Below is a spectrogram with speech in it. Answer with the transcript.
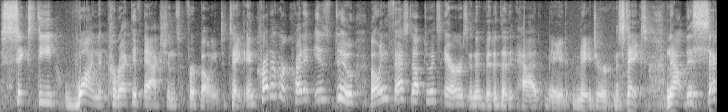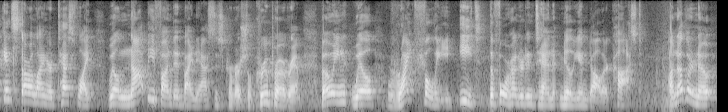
61 corrective actions for Boeing to take. And credit where credit is due, Boeing fessed up to its errors and admitted that it had made major mistakes. Now, this second Starliner test flight will not be funded by NASA's Commercial Crew Program. Boeing will rightfully eat the $410 million cost. Another note,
